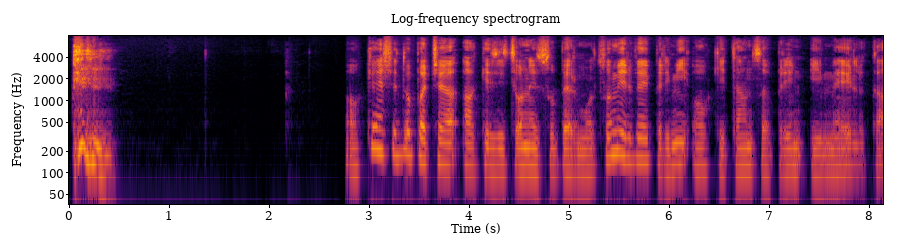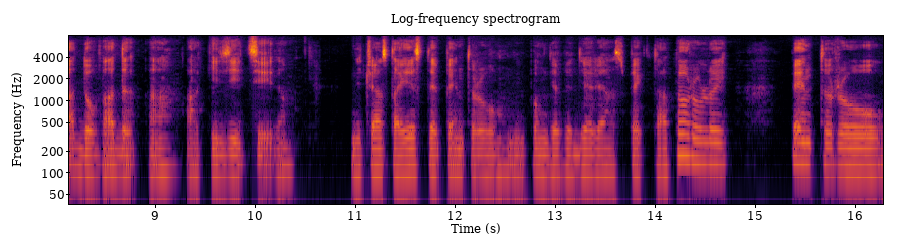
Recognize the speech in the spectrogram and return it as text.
Ok, și după ce achiziționezi super mulțumiri, vei primi o chitanță prin e-mail ca dovadă a achiziției. Da? Deci asta este pentru, din punct de vedere a spectatorului, pentru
